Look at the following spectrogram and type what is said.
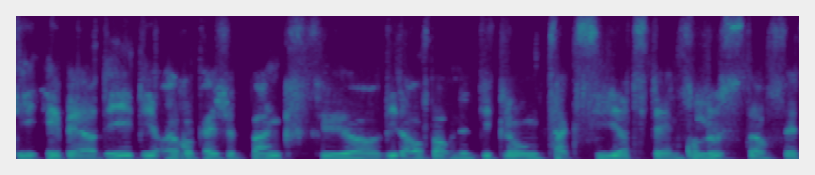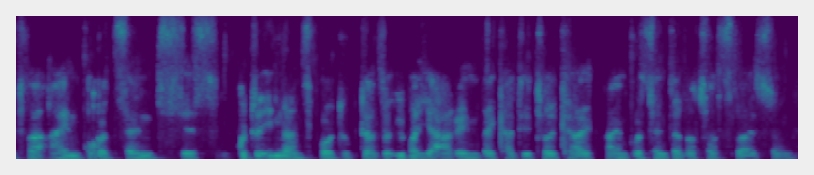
Die EBRD, die Europäische Bank für Wiederaufbau und Entwicklung, taxiert den Verlust auf etwa ein Prozent des Bruttoinlandsprodukts. Also über Jahre hinweg hat die Türkei ein Prozent der Wirtschaftsleistung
